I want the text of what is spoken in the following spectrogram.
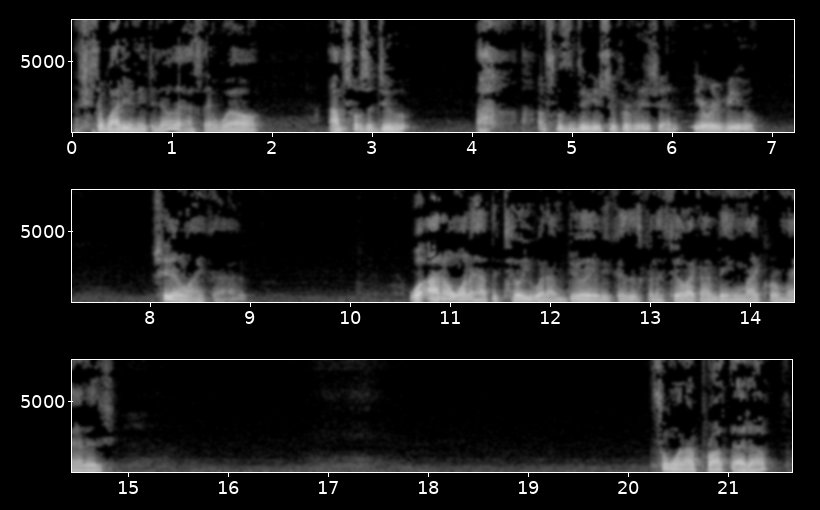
And she said, why do you need to know that? I said, well, I'm supposed to do, I'm supposed to do your supervision, your review. She didn't like that. Well, I don't want to have to tell you what I'm doing because it's going to feel like I'm being micromanaged. So when I brought that up,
